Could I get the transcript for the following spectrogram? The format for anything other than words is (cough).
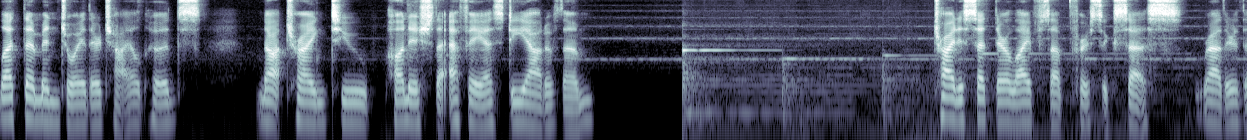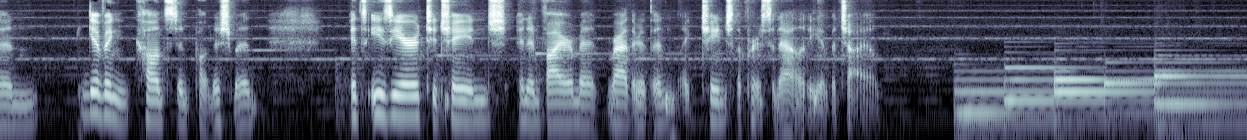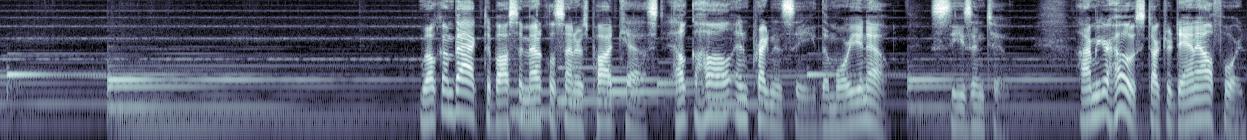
let them enjoy their childhoods, not trying to punish the FASD out of them. Try to set their lives up for success rather than giving constant punishment. It's easier to change an environment rather than like change the personality of a child. Welcome back to Boston Medical Center's podcast, Alcohol and Pregnancy The More You Know, Season 2. I'm your host, Dr. Dan Alford.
